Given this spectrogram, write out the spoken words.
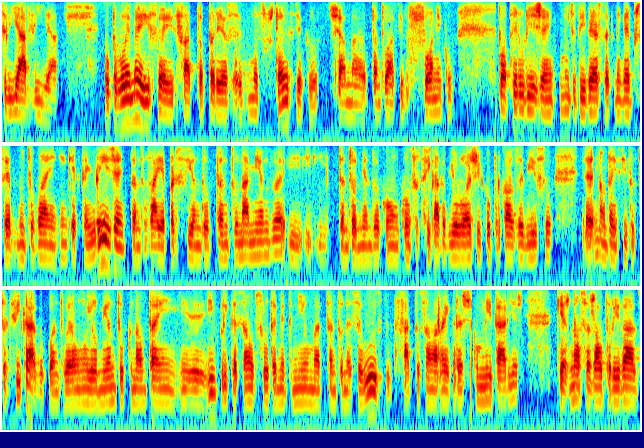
seria a via. O problema é isso, é de facto aparece uma substância que se chama tanto ácido pode ter origem muito diversa que ninguém percebe muito bem em que é que tem origem, portanto vai aparecendo tanto na amêndoa e, e tanto amêndoa com, com certificado biológico por causa disso eh, não tem sido certificado, quanto é um elemento que não tem eh, implicação absolutamente nenhuma tanto na saúde, de facto são as regras comunitárias que as nossas autoridades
